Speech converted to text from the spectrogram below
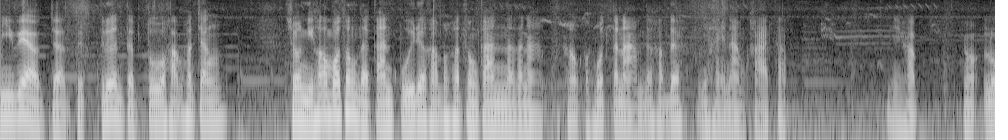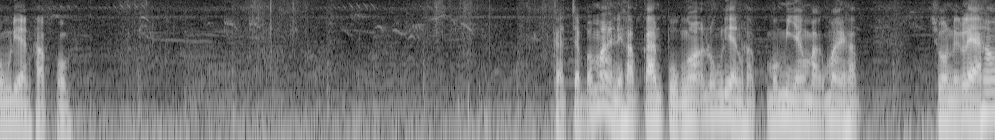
มีแววจะเลื่อนเติบโตครับเขาจังช่วงนี้เขาบ่ต้องแต่การปุ๋ยด้วยครับเพราะเขาต้องการนาตนามเขากับมดตนามด้วยครับเด้ออย่าให้น้ำขาดครับนี่ครับเนาะโรงเรียนครับผมก็จะประมาณนี้ครับการปลูกเงาะโรงเรียนครับมันมียังมากไมายครับ ช่วงแรกๆเขา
